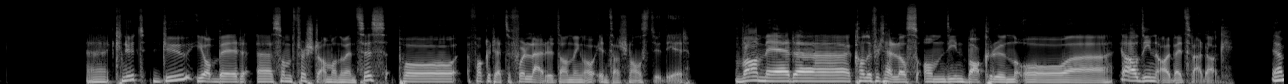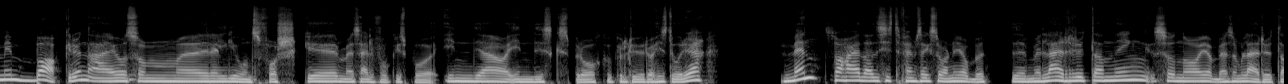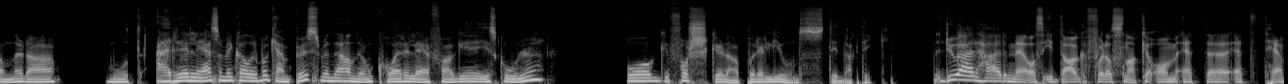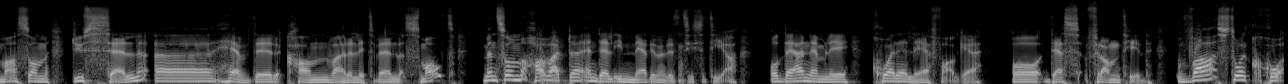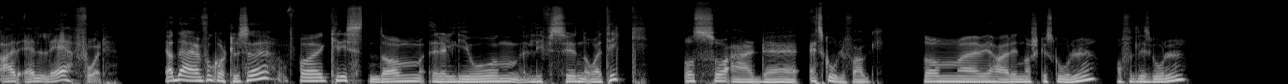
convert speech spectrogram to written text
Eh, Knut, du jobber eh, som førsteamanuensis på Fakultetet for lærerutdanning og internasjonale studier. Hva mer eh, kan du fortelle oss om din bakgrunn og eh, ja, din arbeidshverdag? Ja, min bakgrunn er jo som religionsforsker med særlig fokus på India og indisk språk og kultur og historie. Men så har jeg da de siste fem-seks årene jobbet med lærerutdanning, så nå jobber jeg som lærerutdanner da mot RLE, som vi kaller det på campus, men det handler om KRLE-faget i skolen, og forsker da på religionsdidaktikk. Du er her med oss i dag for å snakke om et, eh, et tema som du selv uh, hevder kan være litt vel smalt, men som har vært eh, en del i mediene den siste tida. Og det er nemlig KRLE-faget og dess framtid. Hva står KRLE for? Ja, det er en forkortelse for kristendom, religion, livssyn og etikk, og så er det et skolefag som eh, vi har i den norske skolen, offentlig skolen,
